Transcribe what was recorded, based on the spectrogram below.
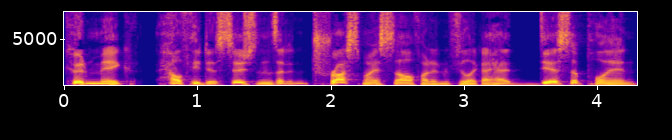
could make healthy decisions. I didn't trust myself. I didn't feel like I had discipline.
